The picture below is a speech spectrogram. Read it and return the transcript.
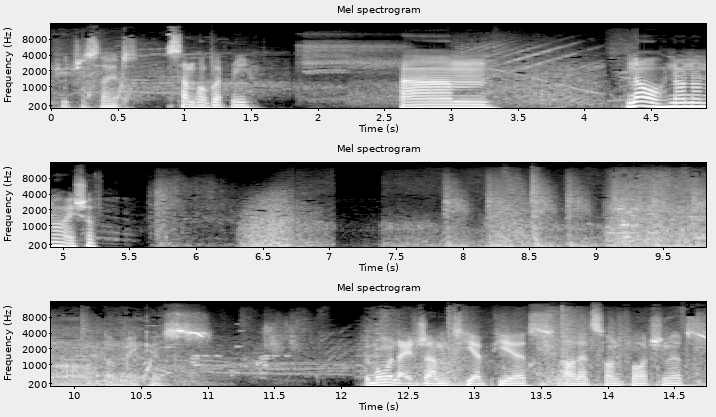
Future sight somehow got me. Um, no, no, no, no, I should oh, don't make it. The moment I jumped, he appeared. Oh, that's so unfortunate.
